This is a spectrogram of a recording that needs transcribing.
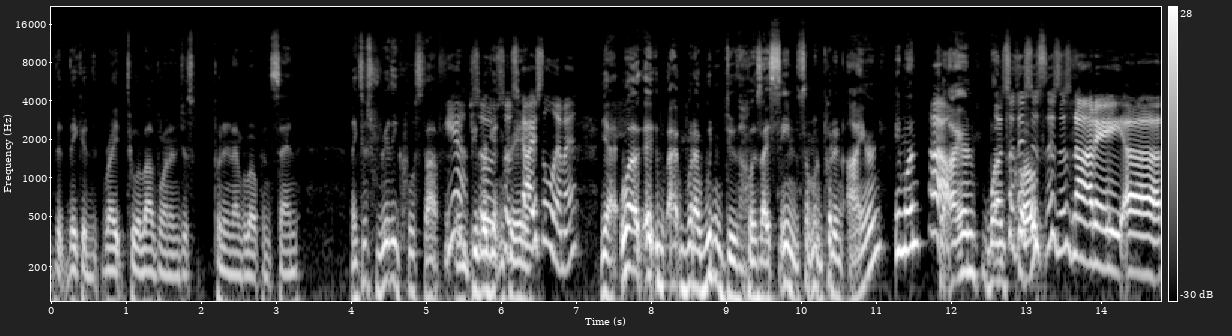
that they could write to a loved one and just put in an envelope and send. Like just really cool stuff. Yeah, and people so, are getting so creative. sky's the limit. Yeah. Well, uh, I, what I wouldn't do though is I seen someone put an iron in one to iron Well, one's Oh. so clothes. this is this is not a uh,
